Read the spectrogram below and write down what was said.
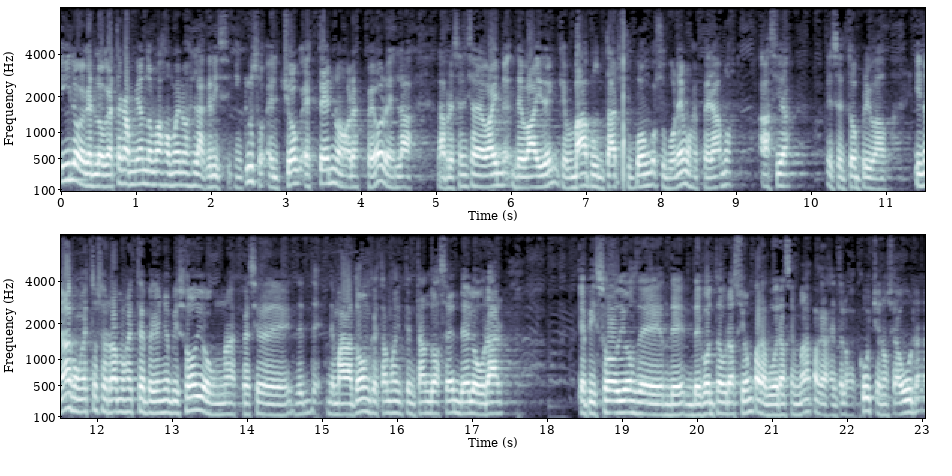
y lo que, lo que está cambiando más o menos es la crisis. Incluso el shock externo ahora es peor, es la, la presencia de Biden, de Biden, que va a apuntar, supongo, suponemos, esperamos, hacia el sector privado. Y nada, con esto cerramos este pequeño episodio, una especie de, de maratón que estamos intentando hacer de lograr episodios de, de, corta duración para poder hacer más, para que la gente los escuche, no se aburra.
